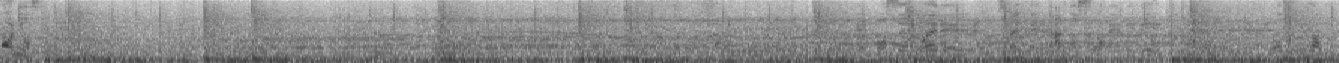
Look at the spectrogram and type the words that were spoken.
demonios! que ¡No se muere! ¡Está intentando sobrevivir! ¡No se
